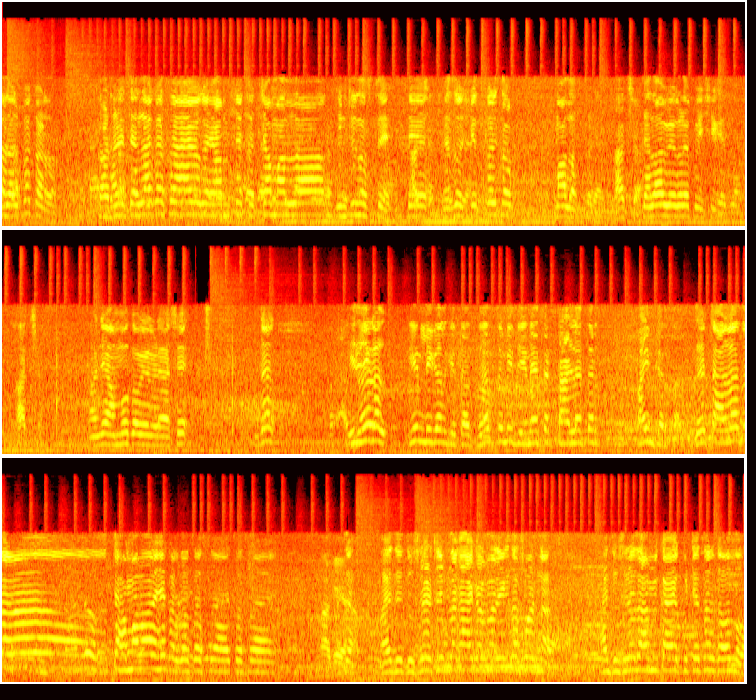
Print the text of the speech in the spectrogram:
हजार. रुपये काढतात. आणि त्याला कसं आहे आमच्या कच्च्या मालला एंट्री नसते. ते. ह्याचं शेतकरीचा माल असतो. अच्छा. त्याला वेगळे पैसे घेतला अच्छा. म्हणजे अमुक वेगळे असे. इलिगल इनलिगल घेतात जर तुम्ही देण्याचं टाळलं तर फाईन करतात. जर टाळलं तर ते आम्हाला हे करतात तसं आहे तसं आहे. नाही दुसऱ्या ट्रिपला काय करणार? एकदा सोडणार. आणि दुसऱ्यादा आम्ही काय कुठे तर गावलो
